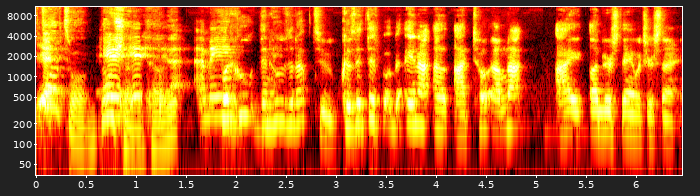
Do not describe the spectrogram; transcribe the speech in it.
yeah. talk to him. Don't sugarcoat it. I mean, but who then? Who's it up to? Because at this, and I, I, I to, I'm not. I understand what you're saying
